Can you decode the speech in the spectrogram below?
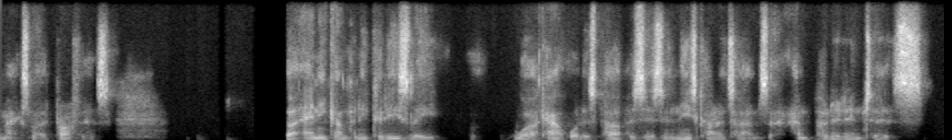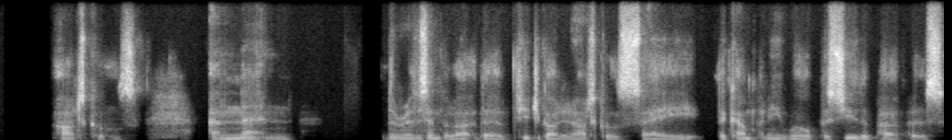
maximize profits. But any company could easily work out what its purpose is in these kind of terms and put it into its articles. And then the Riversimple, uh, the Future Guardian articles say the company will pursue the purpose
